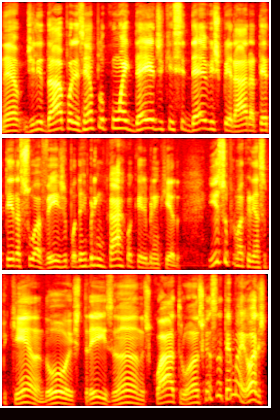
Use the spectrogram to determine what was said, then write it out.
né, de lidar, por exemplo, com a ideia de que se deve esperar até ter a sua vez de poder brincar com aquele brinquedo. Isso para uma criança pequena, dois, três anos, quatro anos, crianças até maiores,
